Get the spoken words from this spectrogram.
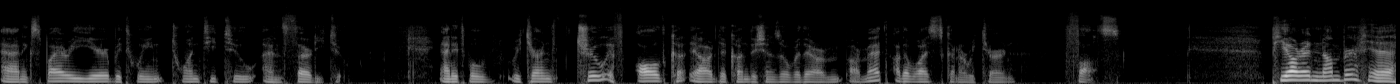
and expiry year between 22 and 32 and it will return true if all are the conditions over there are, are met. Otherwise it's going to return false. PRN number uh,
